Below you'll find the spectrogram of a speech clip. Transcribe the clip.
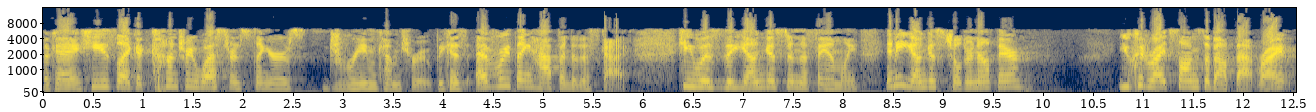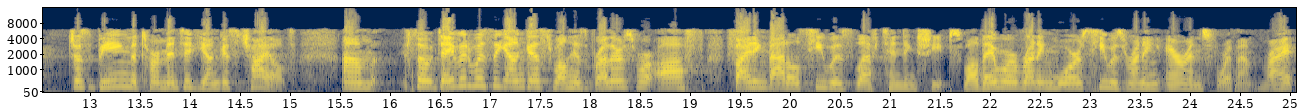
Okay? He's like a country western singer's dream come true because everything happened to this guy. He was the youngest in the family. Any youngest children out there? You could write songs about that, right? Just being the tormented youngest child. Um, so David was the youngest. While his brothers were off fighting battles, he was left tending sheep. While they were running wars, he was running errands for them, right?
